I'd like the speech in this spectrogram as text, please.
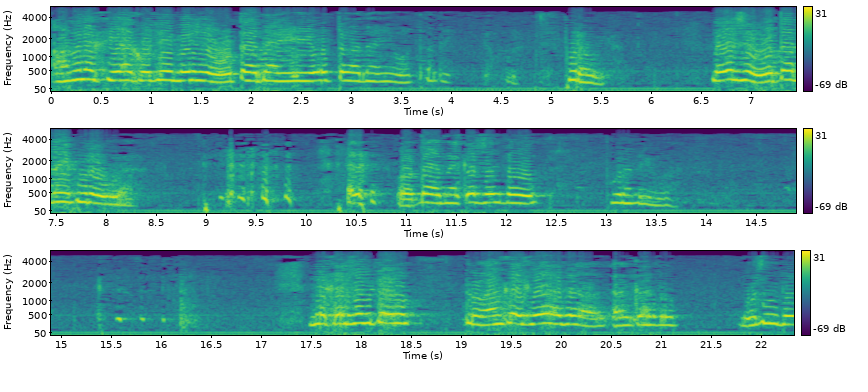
हमने किया कुछ मेरे लिए होता नहीं होता नहीं होता नहीं। पूरा हो गया। मेरे से होता नहीं पूरा हुआ। होता है मैं कर सकता हूँ। पूरा नहीं हुआ। मैं कर सकता हूँ। तो अहंकार क्या अहंकार तो मौजूद है।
